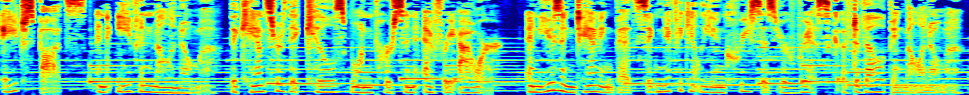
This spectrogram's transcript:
age spots, and even melanoma, the cancer that kills one person every hour. And using tanning beds significantly increases your risk of developing melanoma.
